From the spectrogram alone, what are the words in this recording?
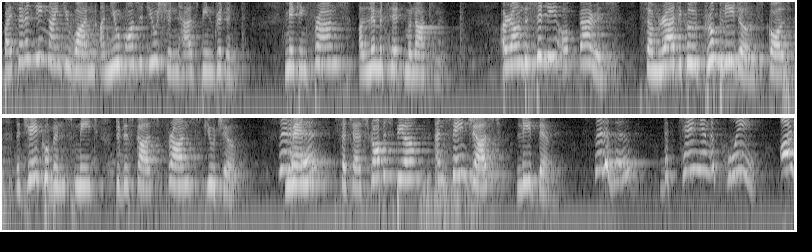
By 1791, a new constitution has been written, making France a limited monarchy. Around the city of Paris, some radical group leaders called the Jacobins meet to discuss France's future. Men such as Robespierre and Saint Just lead them. Citizens, the king and the queen are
